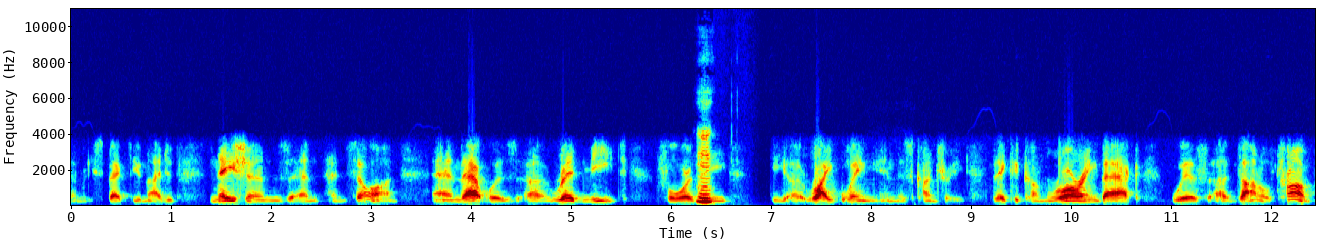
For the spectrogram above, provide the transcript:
and respect the United Nations and and so on." And that was uh, red meat for the mm. the uh, right wing in this country. They could come roaring back with uh, Donald Trump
